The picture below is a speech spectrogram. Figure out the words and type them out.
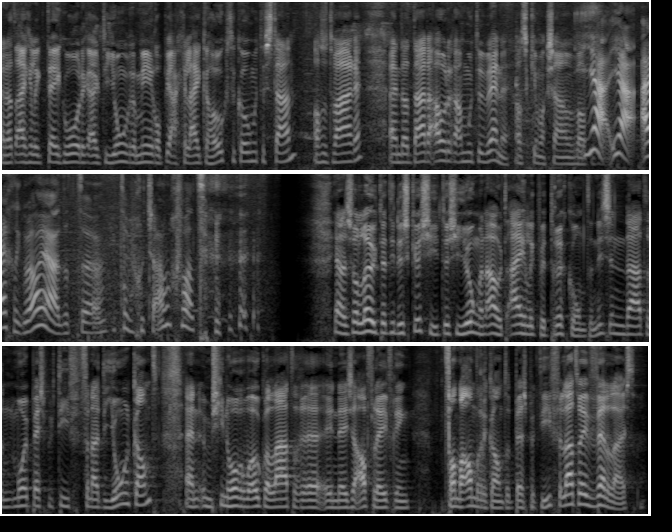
En dat eigenlijk tegenwoordig uit de jongeren meer op ja, gelijke hoogte komen te staan, als het ware. En dat daar de ouderen aan moeten wennen, als ik je mag samenvatten. Ja, ja, eigenlijk wel, ja. Dat, eh, dat heb je goed samengevat. Ja, dat is wel leuk dat die discussie tussen jong en oud eigenlijk weer terugkomt. En dit is inderdaad een mooi perspectief vanuit de jonge kant. En misschien horen we ook wel later eh, in deze aflevering van de andere kant het perspectief. Laten we even verder luisteren.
